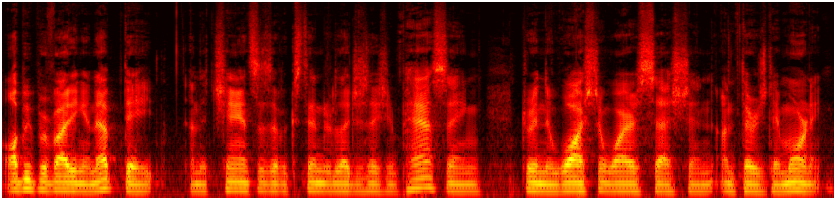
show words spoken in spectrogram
I'll be providing an update on the chances of extended legislation passing during the Washington Wire session on Thursday morning.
